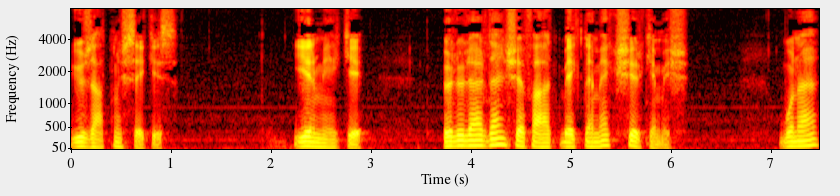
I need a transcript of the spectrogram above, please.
168 22 Ölülerden şefaat beklemek şirk imiş. Buna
